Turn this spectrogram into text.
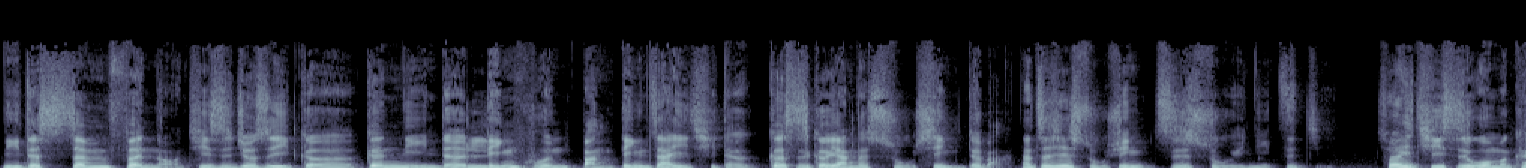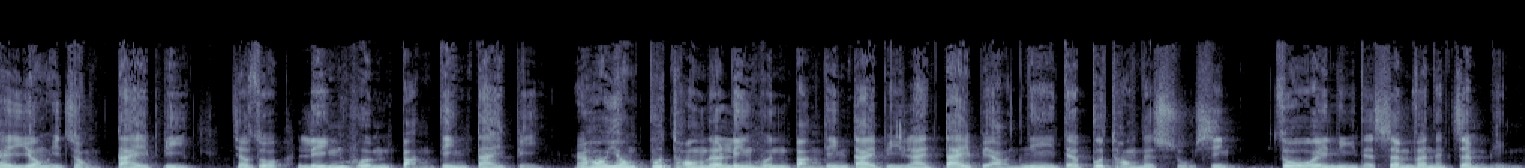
你的身份哦，其实就是一个跟你的灵魂绑定在一起的各式各样的属性，对吧？那这些属性只属于你自己。所以其实我们可以用一种代币叫做灵魂绑定代币，然后用不同的灵魂绑定代币来代表你的不同的属性，作为你的身份的证明。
